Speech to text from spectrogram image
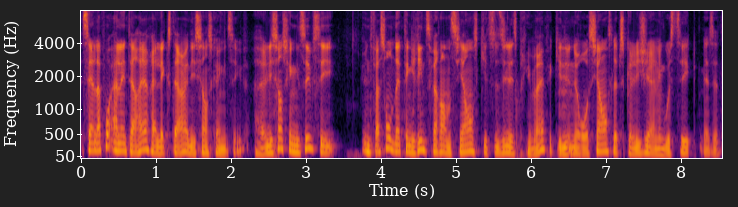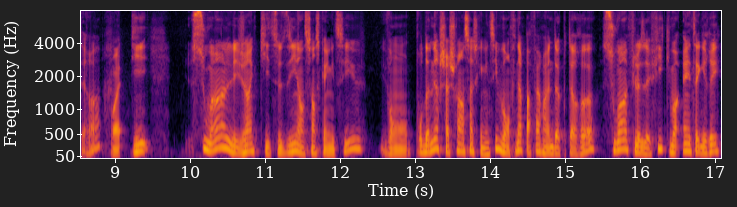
C'est à la fois à l'intérieur et à l'extérieur des sciences cognitives. Euh, les sciences cognitives, c'est une façon d'intégrer différentes sciences qui étudient l'esprit humain, fait qu'il y a des neurosciences, la psychologie, la linguistique, etc. Ouais. Puis souvent, les gens qui étudient en sciences cognitives, ils vont, pour devenir chercheurs en sciences cognitives, ils vont finir par faire un doctorat, souvent en philosophie, qui va intégrer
